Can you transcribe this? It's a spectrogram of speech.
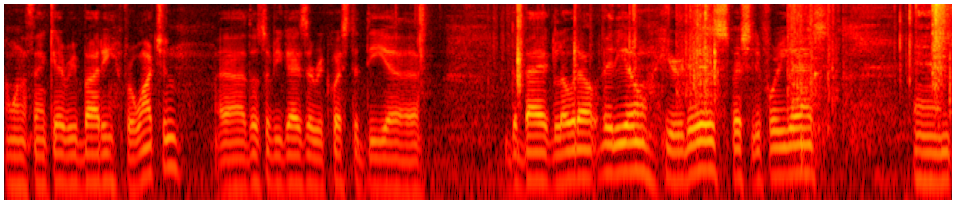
I want to thank everybody for watching. Uh, those of you guys that requested the uh, the bag loadout video, here it is, especially for you guys. And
